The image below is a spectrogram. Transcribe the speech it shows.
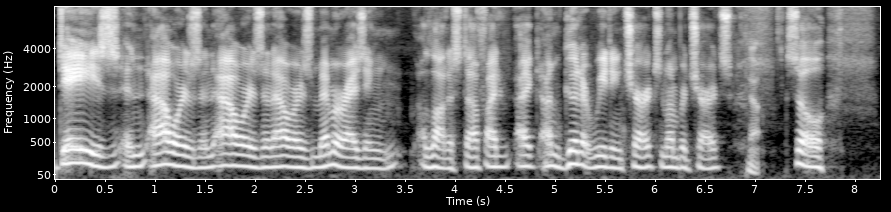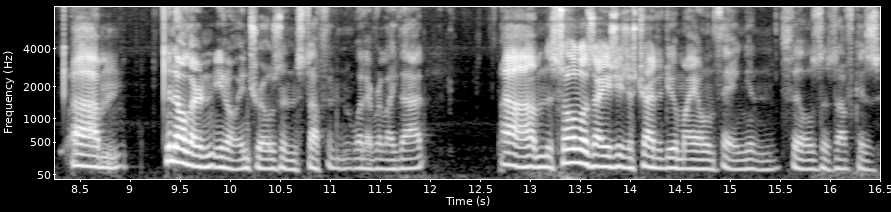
days and hours and hours and hours memorizing a lot of stuff. I, I I'm good at reading charts, number charts. yeah So, um, and I'll learn, you know, intros and stuff and whatever like that. Um, the solos, I usually just try to do my own thing and fills and stuff because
